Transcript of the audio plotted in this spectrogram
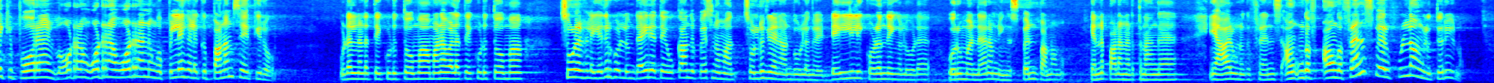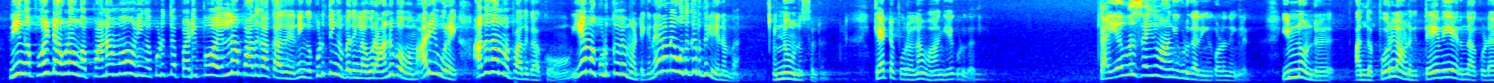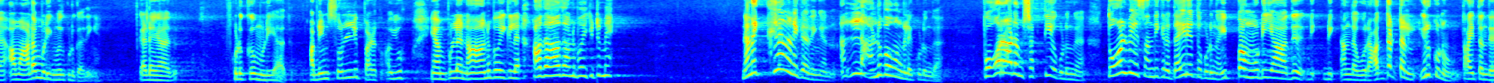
வேலைக்கு போகிறேன் ஓடுறேன் ஓடுறேன் ஓடுறேன்னு உங்கள் பிள்ளைகளுக்கு பணம் சேர்க்கிறோம். உடல் நலத்தை கொடுத்தோமா மன வளத்தை கொடுத்தோமா சூழல்களை எதிர்கொள்ளும் தைரியத்தை உட்காந்து பேசணுமா? சொல்கிறேன் அன்பு உள்ளங்களே டெய்லி குழந்தைங்களோட ஒரு மணி நேரம் நீங்கள் ஸ்பெண்ட் பண்ணணும். என்ன பாடம் நடத்துனாங்க? யார் உனக்கு ஃப்ரெண்ட்ஸ் அவங்க அவங்க ஃப்ரெண்ட்ஸ் பேர் ஃபுல்லாக அவங்களுக்கு தெரியணும். நீங்கள் போயிட்டா கூட உங்கள் பணமோ நீங்கள் கொடுத்த படிப்போ எல்லாம் பாதுகாக்காது. நீங்கள் கொடுத்தீங்க பார்த்தீங்களா ஒரு அனுபவம் அறிவுரை. அதுதாம்மா பாதுகாக்கும். ஏம்மா கொடுக்கவே மாட்டேங்க? நேரமே ஒதுக்கிறது இல்லையே நம்ம. இன்னும் ஒன்று சொல்கிறேன் கேட்ட பொருளெல்லாம் வாங்கியே கொடுக்காதீங்க. தயவு செய்து வாங்கி கொடுக்காதீங்க குழந்தைங்களுக்கு. இன்னொன்று அந்த பொருள் அவனுக்கு தேவையே இருந்தால் கூட அவன் அடம் பிடிக்கும் போது கொடுக்காதீங்க. கிடையாது. கொடுக்க முடியாது. அப்படின்னு சொல்லி பழக்கம். ஐயோ என் பிள்ளை நான் அனுபவிக்கல. அதாவது அனுபவிக்கட்டுமே. நினைக்கிற நினைக்காதீங்க. நல்ல அனுபவங்களை கொடுங்க. போராடும் சக்தியை கொடுங்க. தோல்வியை சந்திக்கிற தைரியத்தை கொடுங்க. இப்போ முடியாது. அந்த ஒரு அதட்டல் இருக்கணும் தாய் தந்தை.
